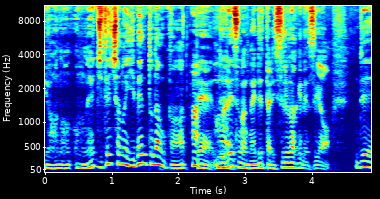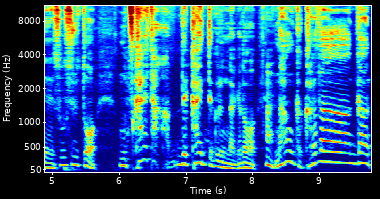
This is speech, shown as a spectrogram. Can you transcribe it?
いやあのあのね自転車のイベントなんかあって、はい。でレースなんかに出たりするわけですよ。でそうするともう疲れたで帰ってくるんだけど、なんか体が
